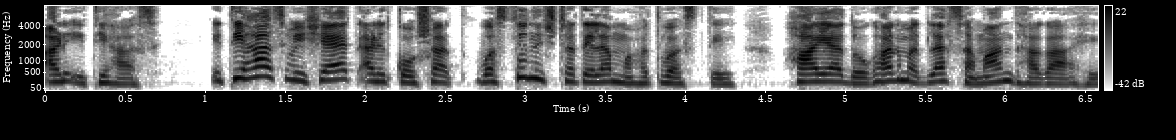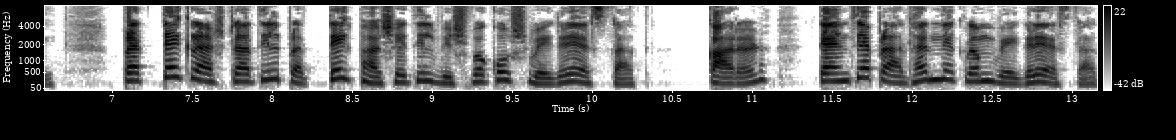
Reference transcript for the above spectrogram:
आणि इतिहास इतिहास विषयात आणि कोशात वस्तुनिष्ठतेला महत्त्व असते. हा या दोघांमधला समान धागा आहे. प्रत्येक राष्ट्रातील प्रत्येक भाषेतील विश्वकोश वेगळे असतात. कारण त्यांचे प्राधान्यक्रम वेगळे असतात.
